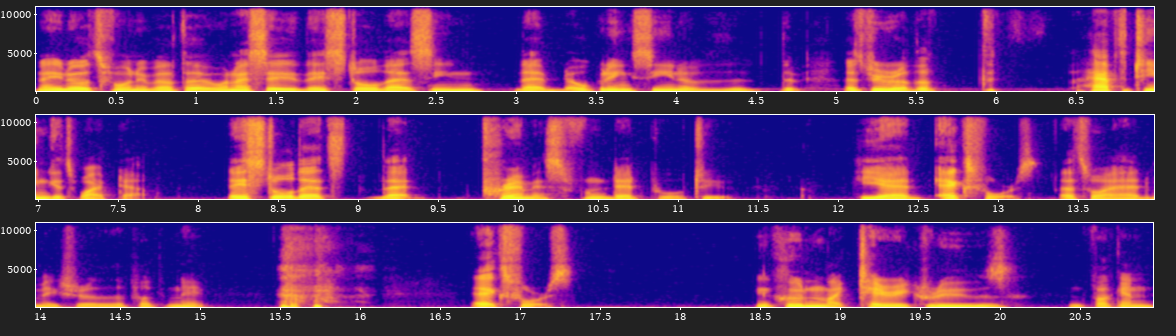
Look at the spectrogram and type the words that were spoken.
Now you know what's funny about that? When I say they stole that scene, that opening scene of the, the let's be real, the, the half the team gets wiped out. They stole that that premise from Deadpool too. He had X Force. That's why I had to make sure of the fucking name. X Force, including like Terry Crews and fucking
